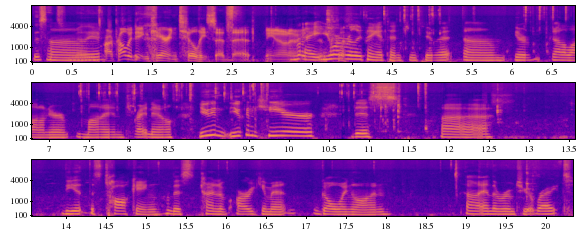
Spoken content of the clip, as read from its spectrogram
This sounds Um, familiar. I probably didn't care until he said that. You know what I mean? Right, you weren't really paying attention to it. Um, you've got a lot on your mind right now. You can you can hear this uh, the this talking, this kind of argument going on uh, in the room to your right.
